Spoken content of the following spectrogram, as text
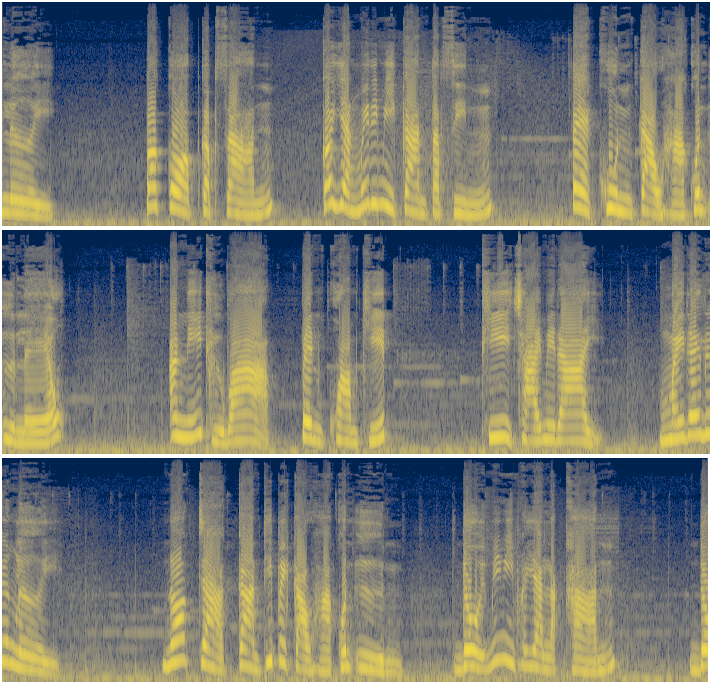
นเลย ประกอบกับศาลก็ยังไม่ได้มีการตัดสิน แต่คุณกล่าวหาคนอื่นแล้ว อันนี้ถือว่าเป็นความคิดที่ใช้ไม่ได้ ไม่ได้เรื่องเลย นอกจากการที่ไปกล่าวหาคนอื่น โดยไม่มีพยานหลักฐาน โด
